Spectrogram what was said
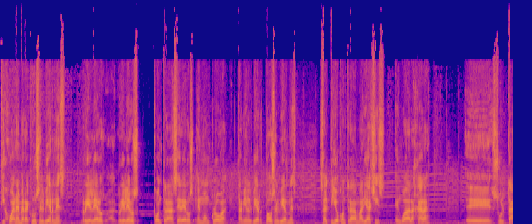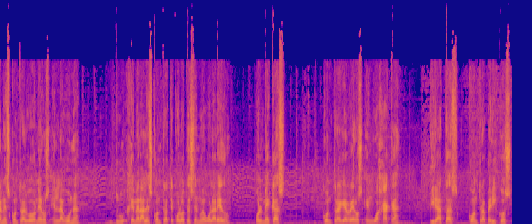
Tijuana en Veracruz el viernes, Rieleros, Rieleros contra Cereros en Monclova también el viernes, todos el viernes, Saltillo contra Mariachis en Guadalajara, eh, Sultanes contra Algodoneros en Laguna, Generales contra Tecolotes en Nuevo Laredo, Olmecas contra Guerreros en Oaxaca, Piratas contra Pericos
